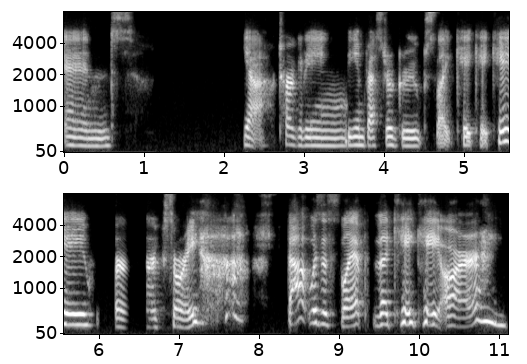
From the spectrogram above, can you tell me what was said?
And yeah, targeting the investor groups like KKK, or, or sorry, that was a slip, the KKR.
